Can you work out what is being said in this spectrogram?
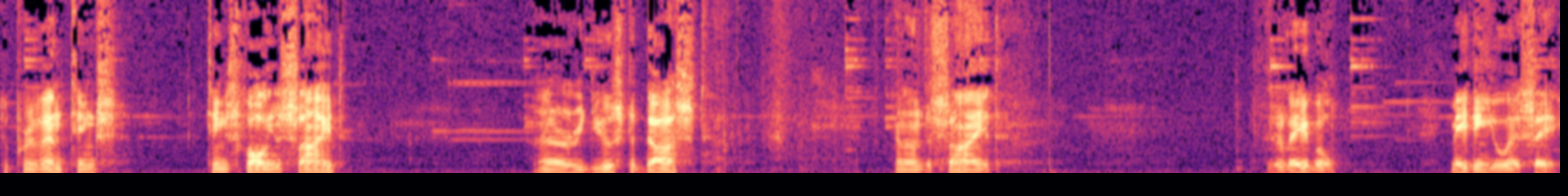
to prevent things things fall inside, uh, reduce the dust, and on the side the label made in USA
